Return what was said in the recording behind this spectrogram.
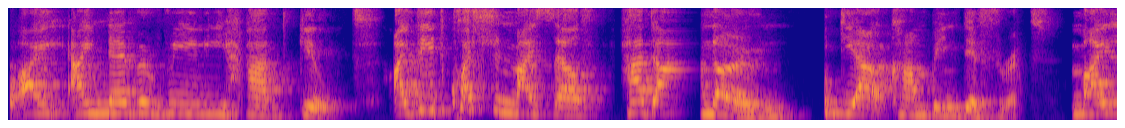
I, I never really had guilt. I did question myself had I known the outcome been different. My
